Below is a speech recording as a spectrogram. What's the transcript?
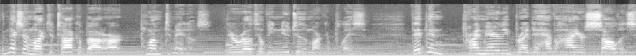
The next one I'd like to talk about are plum tomatoes. They're relatively new to the marketplace. They've been primarily bred to have higher solids,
